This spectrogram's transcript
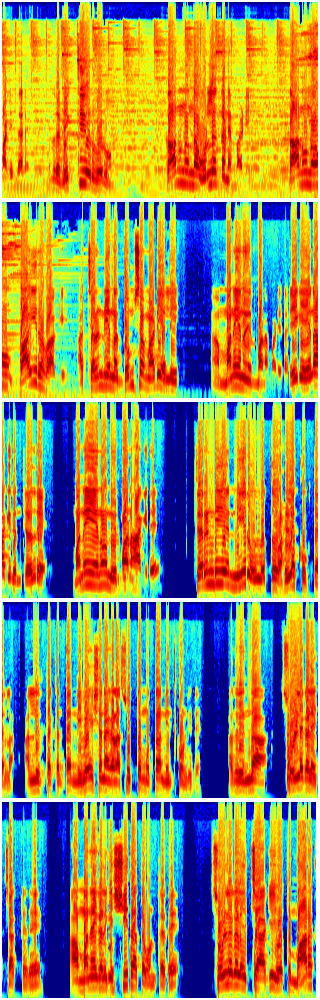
ಮಾಡಿದ್ದಾರೆ. ಅಂದ್ರೆ ವ್ಯಕ್ತಿಯೋರ್ವರು ಕಾನೂನನ್ನ ಉಲ್ಲಂಘನೆ ಮಾಡಿ, ಕಾನೂನು ಬಾಹಿರವಾಗಿ ಆ ಚರಂಡಿಯನ್ನ ಧ್ವಂಸ ಮಾಡಿ ಅಲ್ಲಿ ಮನೆಯನ್ನು ನಿರ್ಮಾಣ ಮಾಡಿದ್ದಾರೆ. ಈಗ ಏನಾಗಿದೆ ಅಂತ ಹೇಳಿದ್ರೆ ಮನೆ ಏನೋ ನಿರ್ಮಾಣ ಆಗಿದೆ, ಚರಂಡಿಯ ನೀರು ಇವತ್ತು ಹಳ್ಳಕ್ಕೆ ಹೋಗ್ತಾ ಇಲ್ಲ. ಅಲ್ಲಿರ್ತಕ್ಕಂಥ ನಿವೇಶನಗಳ ಸುತ್ತಮುತ್ತ ನಿಂತ್ಕೊಂಡಿದೆ. ಅದರಿಂದ ಸೊಳ್ಳೆಗಳು ಹೆಚ್ಚಾಗ್ತದೆ ಆ ಮನೆಗಳಿಗೆ ಶೀತ ತಗೊಳ್ತಾ ಇದೆ, ಸೊಳ್ಳೆಗಳು ಹೆಚ್ಚಾಗಿ ಇವತ್ತು ಮಾರಕ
